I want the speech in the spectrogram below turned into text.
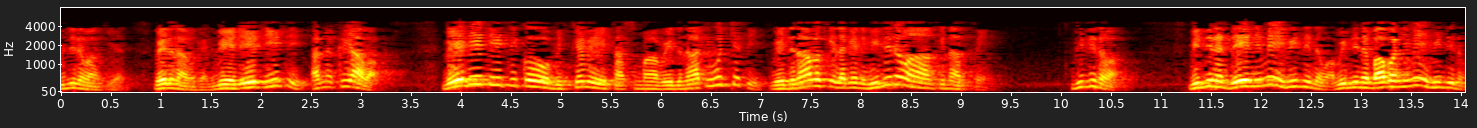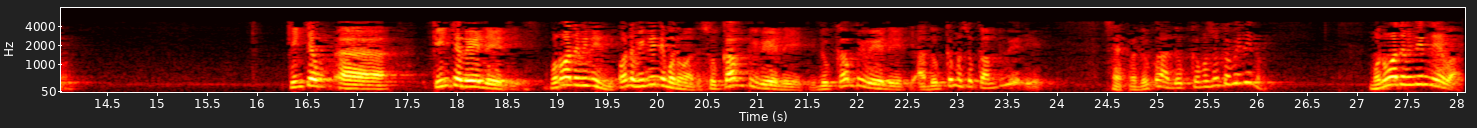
විඳිනවා කියන්නේ. වේදනාව කියන්නේ වේදේ තීති අන්න ක්‍රියාවක්. වේදේ තීතිකෝ භික්කවේ තස්මා වේදනාති උච්චති. වේදනාව කියලා කියන්නේ විඳිනවා කියන අර්ථයෙන්. විඳිනවා. විඳින දේ නෙමෙයි විඳිනවා. විඳින බව නෙමෙයි විඳිනවා. කිංච කිංච වේදේති මොනවද විඳින්නේ? ඔන්න විඳින්නේ මොනවද? සුඛම්පි වේදේති, දුක්ඛම්පි වේදේති, අදුක්ඛම සුඛම්පි වේදේති. සැප දුක අදුක්ඛම සුඛ විඳිනවා. මොනවද විඳින්නේ ඒවා?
